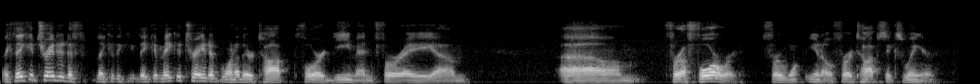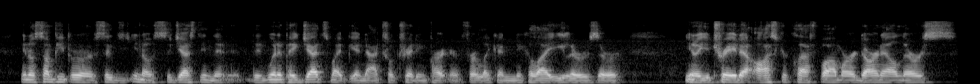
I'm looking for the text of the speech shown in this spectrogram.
Like they could trade it, like they could make a trade of one of their top four D men for a, um, um, for a forward, for you know, for a top six winger. You know, some people are, you know, suggesting that the Winnipeg Jets might be a natural trading partner for like a Nikolai Ehlers or, you know, you trade a Oscar Klefbom or a Darnell Nurse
